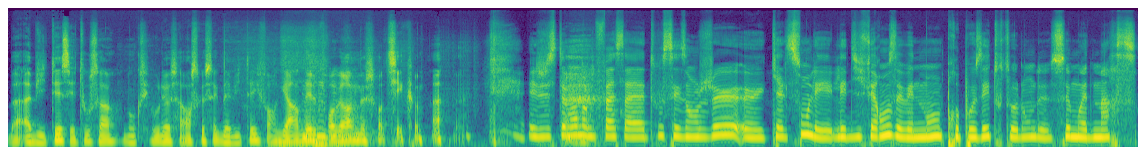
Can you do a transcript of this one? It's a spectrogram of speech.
bah, habiter, c'est tout ça. Donc, si vous voulez savoir ce que c'est que d'habiter, il faut regarder le programme de chantier commun. Et justement, donc, face à tous ces enjeux, euh, quels sont les, différents événements proposés tout au long de ce mois de mars?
